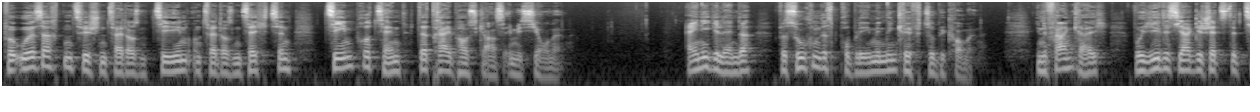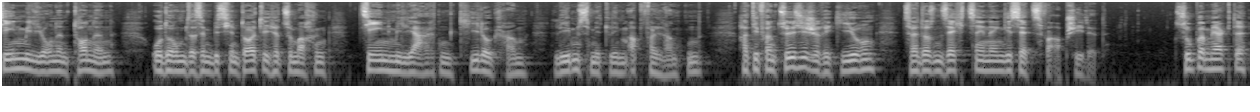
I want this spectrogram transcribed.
verursachten zwischen 2010 und 2016 10 Prozent der Treibhausgasemissionen. Einige Länder versuchen das Problem in den Griff zu bekommen. In Frankreich, wo jedes Jahr geschätzte 10 Millionen Tonnen oder um das ein bisschen deutlicher zu machen, 10 Milliarden Kilogramm Lebensmittel im Abfall landen, hat die französische Regierung 2016 ein Gesetz verabschiedet. Supermärkte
